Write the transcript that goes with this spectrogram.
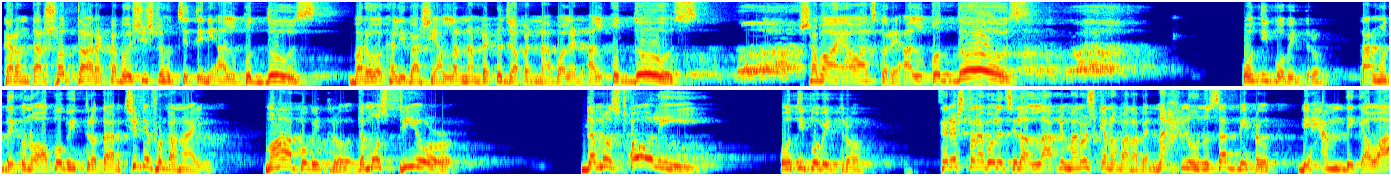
কারণ তার সত্তার একটা বৈশিষ্ট্য হচ্ছে তিনি আল কুদ্দুস বারোয়াখালীবাসী আল্লাহর নামটা একটু জপেন না, বলেন আল কুদ্দুস সবাই আওয়াজ করে আল কুদ্দুস অতি পবিত্র, তার মধ্যে কোনো অপবিত্রতার ছিটে ফোটা নাই। মহাপবিত্র the most pure the most holy অতি পবিত্র। ফেরেশতারা বলেছিল, আল্লাহ, আপনি মানুষ কেন বানাবেন? নাহনু নুসাব্বিহু বিহামদিকা ওয়া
